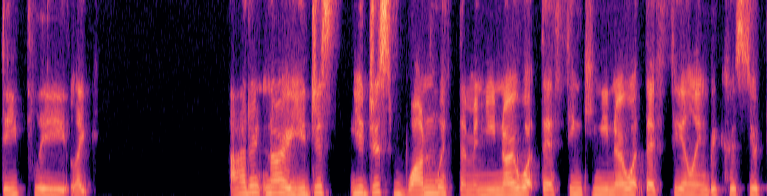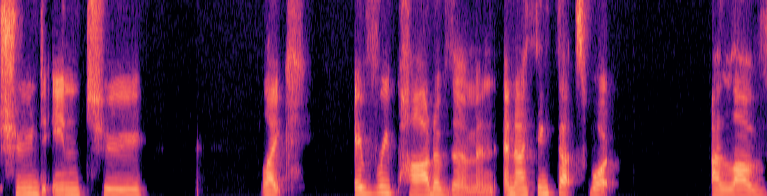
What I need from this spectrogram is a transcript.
deeply like I don't know, you just you're just one with them and you know what they're thinking, you know what they're feeling because you're tuned into like every part of them and and I think that's what I love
